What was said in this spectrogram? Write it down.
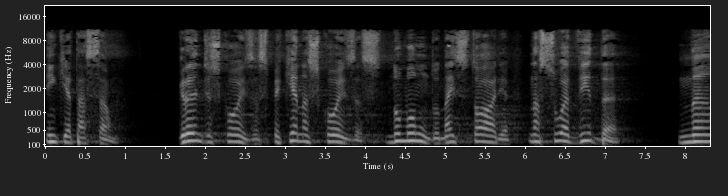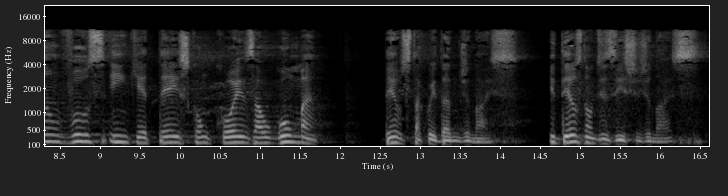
inquietação, grandes coisas, pequenas coisas, no mundo, na história, na sua vida. Não vos inquieteis com coisa alguma. Deus está cuidando de nós. E Deus não desiste de nós.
